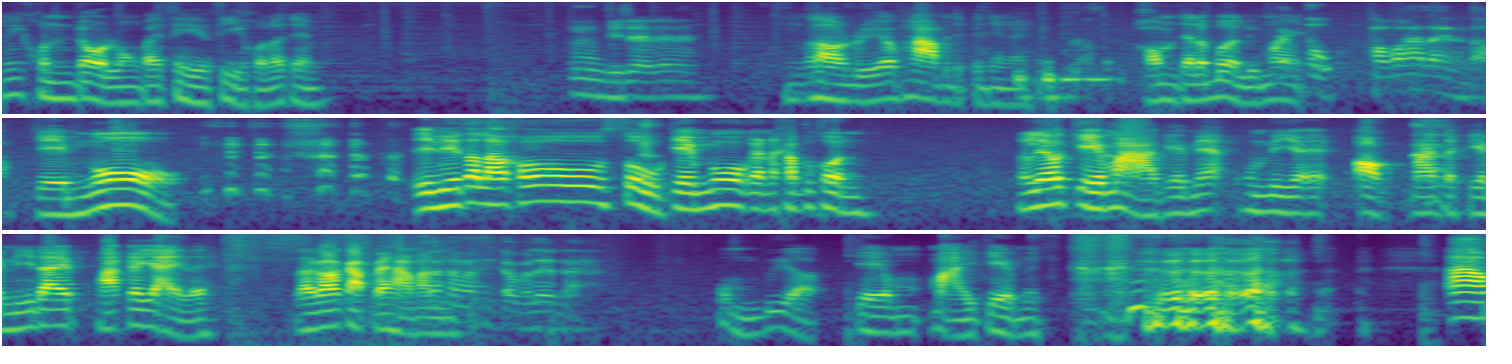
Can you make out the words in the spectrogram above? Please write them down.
นี่คนโดดลงไปสี่สี่คนแล้วเจมส์อืมดีใจด้วยนะเราดูดิว่าภาพมันจะเป็นยังไง คอมจะระเบิดหรือไม่ กระตุกเพราะว่าอะไรนะเหรอเกมโง่ยินดีต้อนรับเข้าสู่เกมโง่กันนะครับทุกคนต้องเรียกว่าเกมหมาเกมเนี้ย ผมหนีออกมาจากเกมนี้ได้พักใหญ่เลย แล้วก็กลับไปหามัน แล้วทำไมกลับมาเล่นอะผมเบื่อเกมหมายเกมหนึงอ้าว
